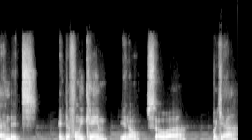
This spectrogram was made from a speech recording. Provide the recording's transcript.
and it it definitely came, you know. So, uh, but yeah.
